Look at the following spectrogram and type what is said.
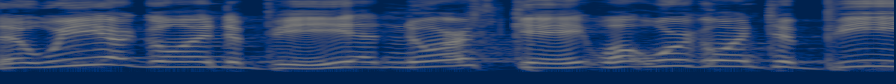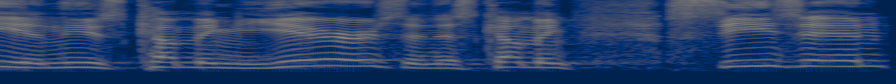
That we are going to be at Northgate, what we're going to be in these coming years, in this coming season,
